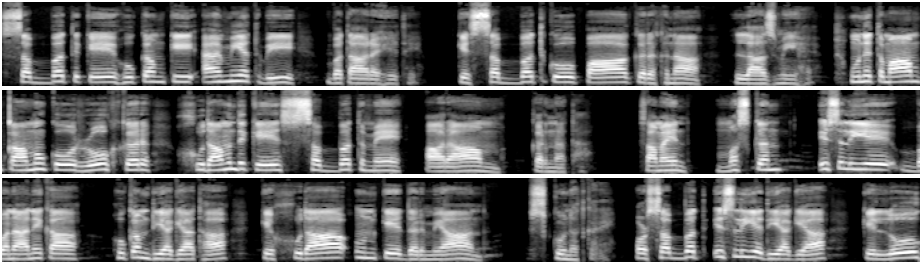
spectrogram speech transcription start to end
سبت کے حکم کی اہمیت بھی بتا رہے تھے کہ سبت کو پاک رکھنا لازمی ہے۔ انہیں تمام کاموں کو روک کر خداوند کے سبت میں آرام کرنا تھا۔ سامعین، مسکن اس لیے بنانے کا حکم دیا گیا تھا کہ خدا ان کے درمیان سکونت کرے۔ اور سبت اس لیے دیا گیا کہ لوگ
